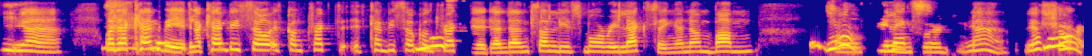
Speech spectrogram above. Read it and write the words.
yeah. Well that can be that can be so it contracted it can be so contracted and then suddenly it's more relaxing and then bum yeah feelings were yeah, yeah, yeah. sure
